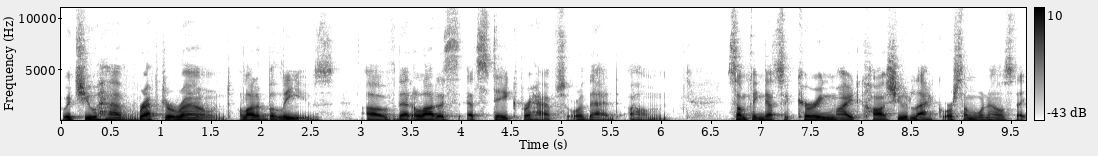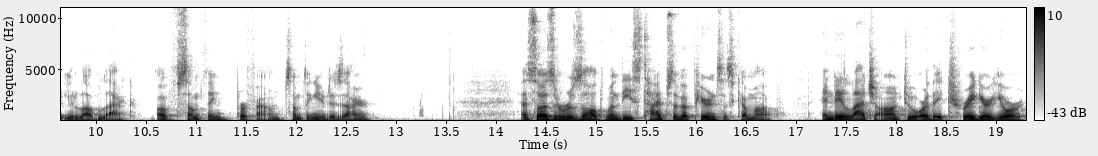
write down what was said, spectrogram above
which you have wrapped around a lot of beliefs of that a lot is at stake perhaps or that um, something that's occurring might cause you lack or someone else that you love lack of something profound, something you desire. And so as a result, when these types of appearances come up and they latch onto or they trigger your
